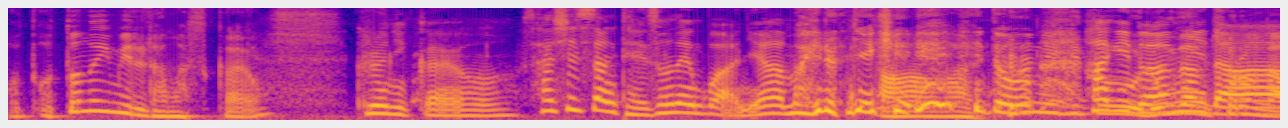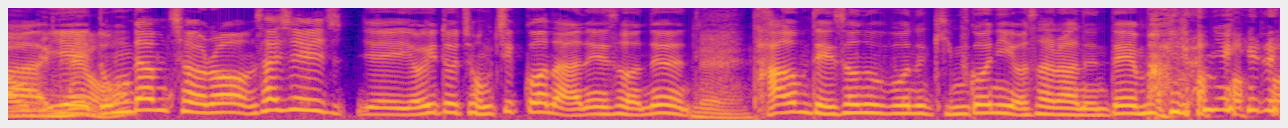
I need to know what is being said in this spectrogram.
어, 어떤 의미를 담았을까요? 그러니까요. 사실상 대선 행보 아니야? 막 이런 얘기도 아, 하기도 합니다. 예, 해요. 농담처럼 사실 예, 여의도 정치권 안에서는 네. 다음 대선 후보는 김건희 여사라는데 막 이런 얘기를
